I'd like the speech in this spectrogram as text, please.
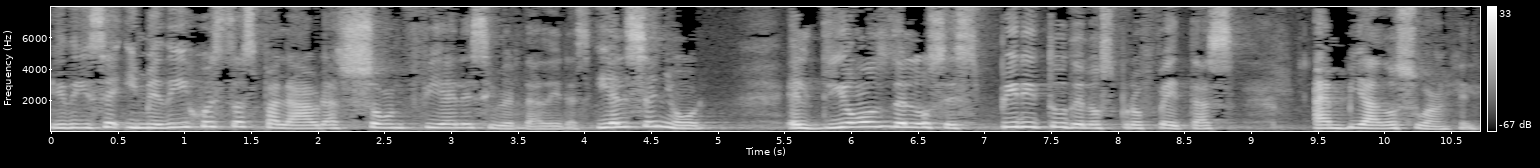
Y dice, y me dijo estas palabras son fieles y verdaderas. Y el Señor, el Dios de los espíritus de los profetas, ha enviado su ángel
